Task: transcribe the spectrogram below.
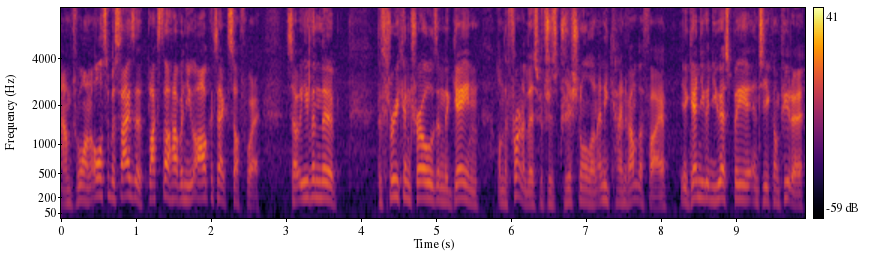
Amped 1. Also besides it, Blackstar have a new Architect software. So even the the three controls and the gain on the front of this, which is traditional on any kind of amplifier, again, you can USB it into your computer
